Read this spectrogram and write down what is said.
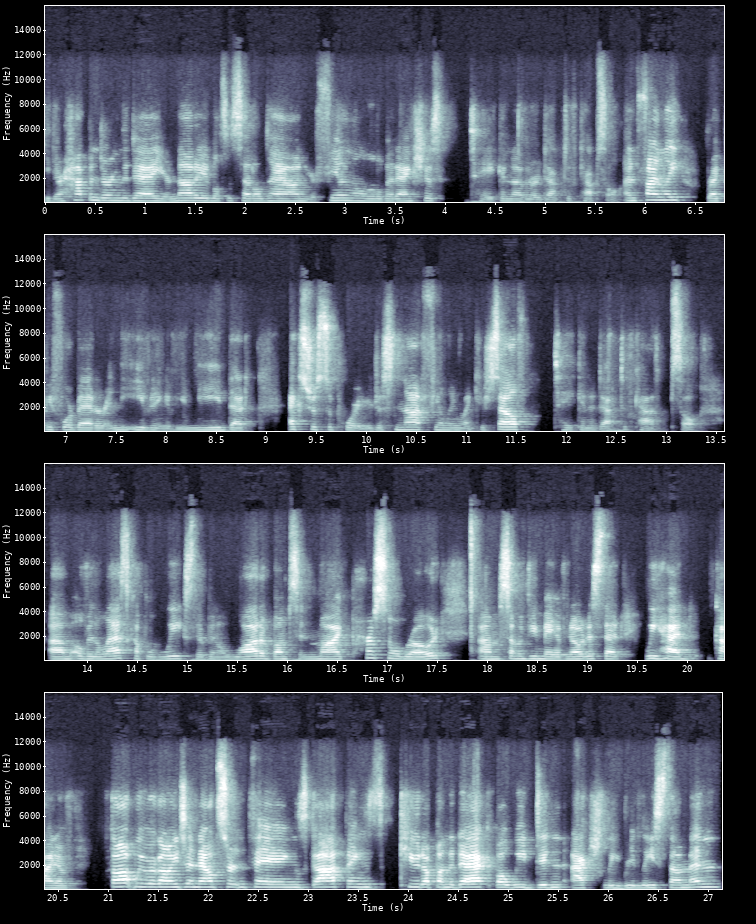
either happened during the day, you're not able to settle down, you're feeling a little bit anxious, take another adaptive capsule. And finally, right before bed or in the evening, if you need that extra support, you're just not feeling like yourself, take an adaptive capsule. Um, over the last couple of weeks, there have been a lot of bumps in my personal road. Um, some of you may have noticed that we had kind of thought we were going to announce certain things, got things queued up on the deck, but we didn't actually release them. And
